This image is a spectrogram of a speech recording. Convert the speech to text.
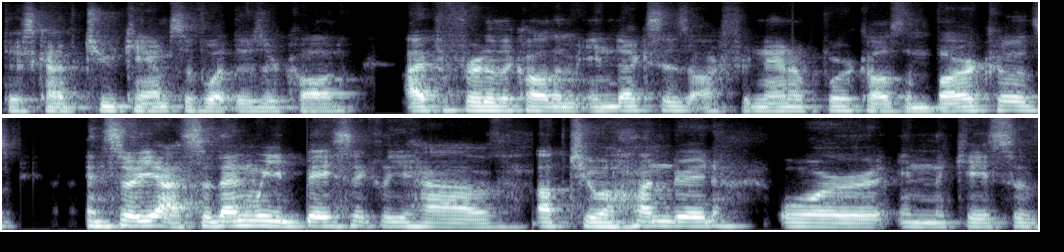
There's kind of two camps of what those are called. I prefer to call them indexes. Oxford Nanopore calls them barcodes. And so, yeah, so then we basically have up to 100, or in the case of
